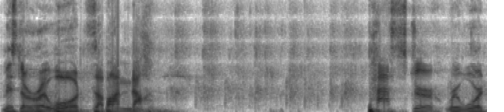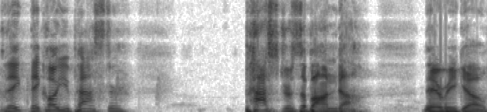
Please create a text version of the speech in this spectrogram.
Mr. Reward Sibanda. Pastor Reward. They, they call you Pastor? Pastor Sibanda. There we go.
